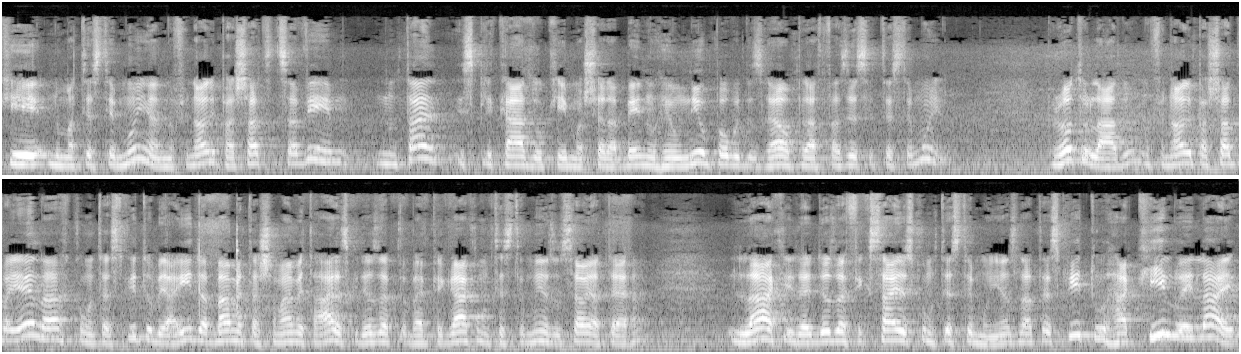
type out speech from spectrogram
que numa testemunha, no final de Pashat Tzavim, não está explicado que Moshe Rabbeinu reuniu o povo de Israel para fazer esse testemunho. Por outro lado, no final de Pashat Vayela, como está escrito, Beaida Bametashamai Metahares, que Deus vai pegar como testemunhas o céu e a terra, lá que Deus vai fixar eles como testemunhas, lá está escrito, Hakilo Elai,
